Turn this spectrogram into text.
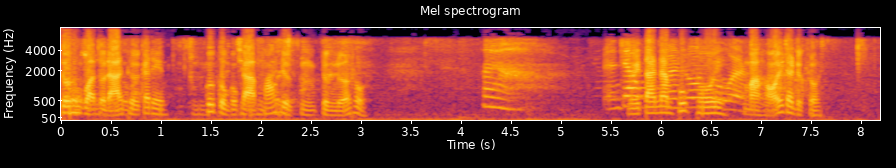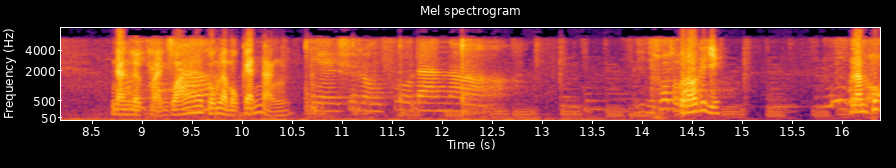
Tối hôm qua tôi đã thử cả đêm. Cuối cùng cũng đã phá được tường lửa rồi. Người ta 5 phút thôi mà hỏi ra được rồi. Năng lực mạnh quá cũng là một gánh nặng. Cô nói cái gì? 5 phút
